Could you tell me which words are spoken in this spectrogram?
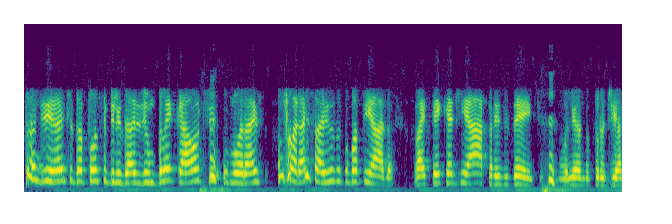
então, diante da possibilidade de um blackout, o Moraes, o Moraes saiu com uma piada. Vai ter que adiar, presidente, olhando para o Dias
